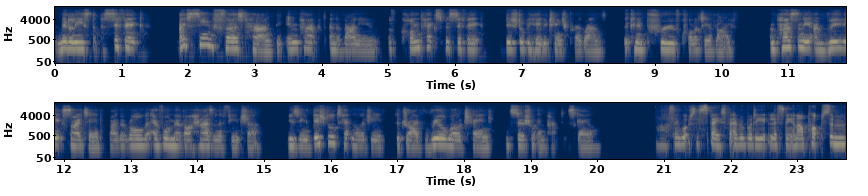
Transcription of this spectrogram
the Middle East, the Pacific, I've seen firsthand the impact and the value of context specific digital behavior change programs that can improve quality of life. And personally, I'm really excited by the role that Everyone Mobile has in the future, using digital technology to drive real world change and social impact at scale. Oh, so watch the space for everybody listening. And I'll pop some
